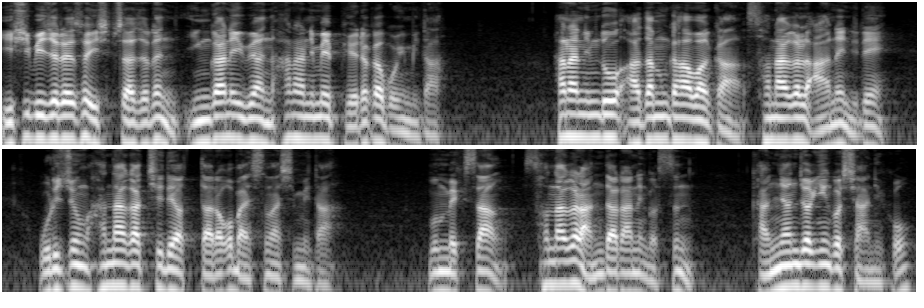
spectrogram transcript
22절에서 24절은 인간을 위한 하나님의 배려가 보입니다. 하나님도 아담과 하와가 선악을 아는 일에 우리 중 하나같이 되었다라고 말씀하십니다. 문맥상 선악을 안다라는 것은 간련적인 것이 아니고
